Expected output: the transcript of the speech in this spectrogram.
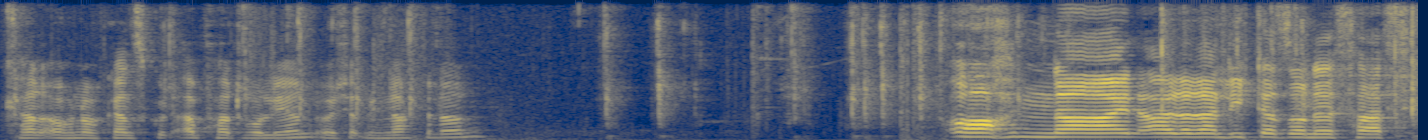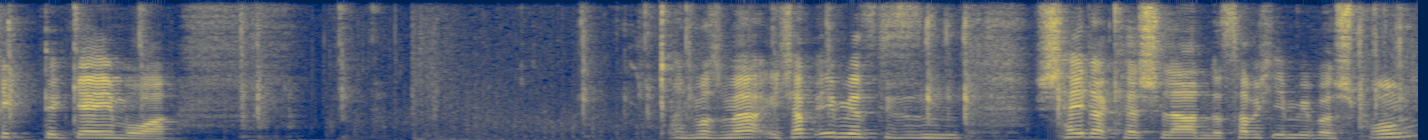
kann auch noch ganz gut abpatrouillieren. Oh, ich habe mich nachgeladen. Oh nein, Alter, dann liegt da so eine verfickte Gamor. Ich muss merken, ich habe eben jetzt diesen Shader Cache laden, das habe ich eben übersprungen.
